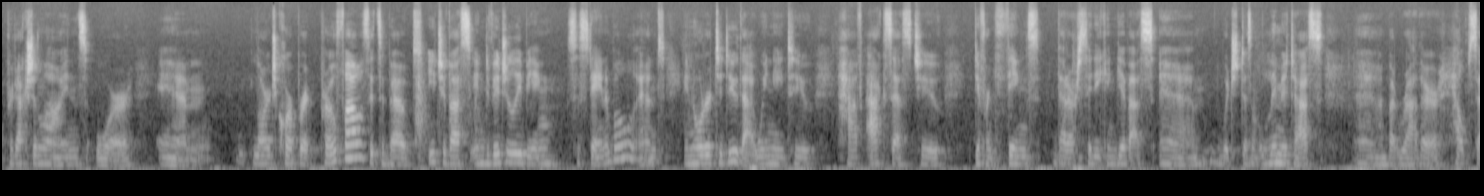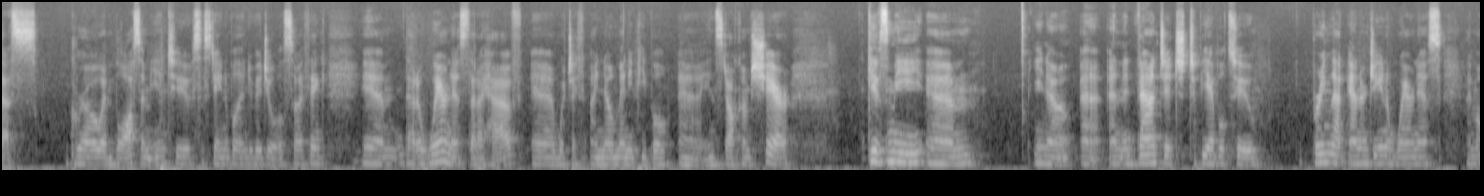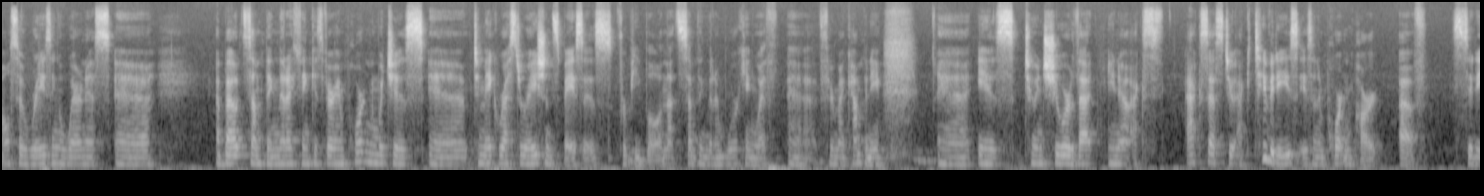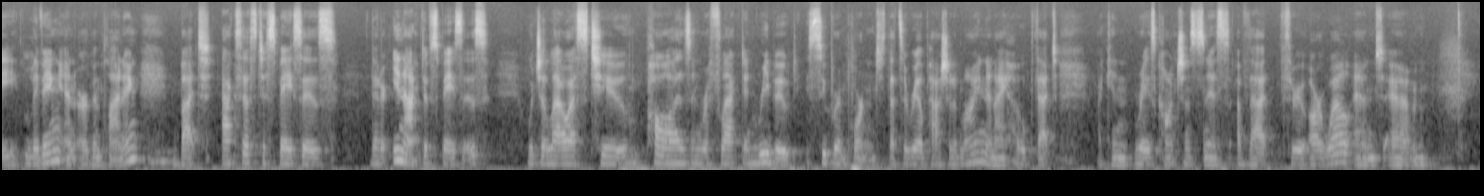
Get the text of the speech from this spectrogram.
production lines or um, large corporate profiles. It's about each of us individually being sustainable. And in order to do that we need to have access to different things that our city can give us um, which doesn't limit us uh, but rather helps us grow and blossom into sustainable individuals. So I think um, that awareness that I have, uh, which I, th- I, know many people uh, in Stockholm share, gives me, um, you know, an advantage to be able to bring that energy and awareness. I'm also raising awareness uh, about something that I think is very important, which is uh, to make restoration spaces for people, and that's something that I'm working with uh, through my company uh, is to ensure that you know ac- access to activities is an important part of city living and urban planning, mm-hmm. but access to spaces that are inactive spaces, which allow us to pause and reflect and reboot, is super important. That's a real passion of mine, and I hope that I can raise consciousness of that through Artwell and. Um,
